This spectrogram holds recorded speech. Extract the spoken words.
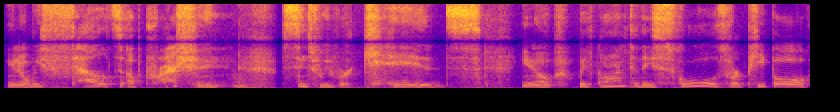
You know we felt oppression since we were kids. You know we've gone to these schools where people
